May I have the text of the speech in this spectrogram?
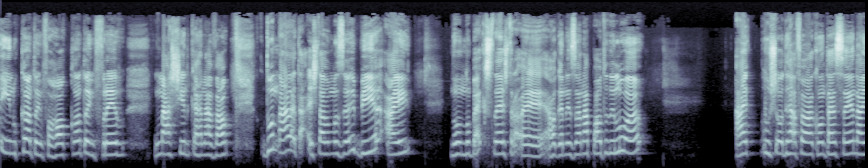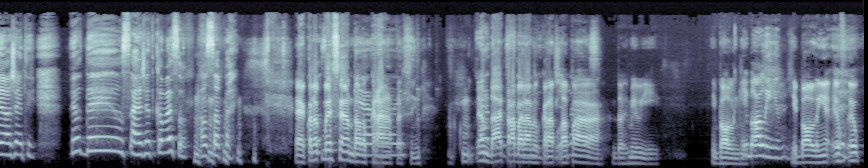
o hino, cantam em forró, cantam em frevo, em marchinha de carnaval. Do nada, tá- estávamos eu e Bia, aí no, no backstage, é, organizando a pauta de Luan. Aí o show de Rafael acontecendo, aí a gente, meu Deus, aí a gente começou. Ao sopé. É, quando eu comecei a andar no crato, assim, com- andar e trabalhar no crato lá pra 2000 e, e bolinha. e bolinho. E bolinha, eu, eu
